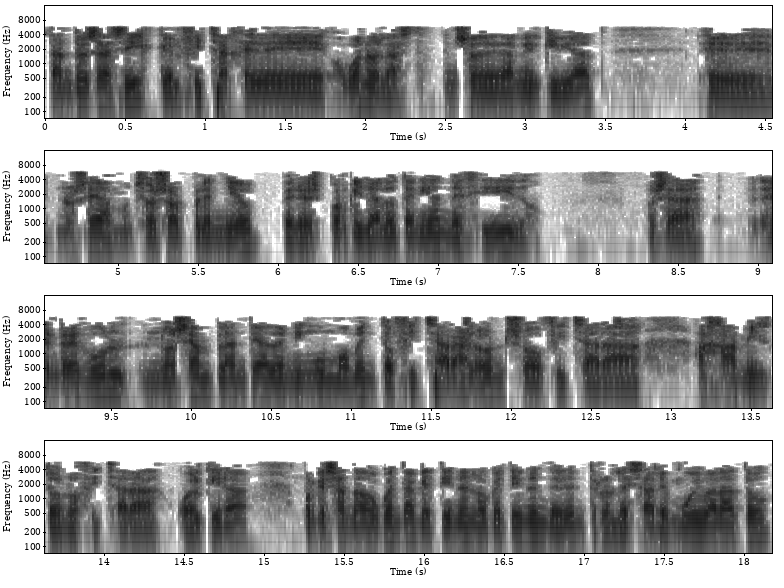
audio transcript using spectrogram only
Tanto es así que el fichaje de o bueno el ascenso de Daniel Kvyat eh, no sé, a muchos sorprendió, pero es porque ya lo tenían decidido. O sea, en Red Bull no se han planteado en ningún momento fichar a Alonso, fichar a, a, Hamilton o fichar a cualquiera, porque se han dado cuenta que tienen lo que tienen de dentro. Les sale muy barato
